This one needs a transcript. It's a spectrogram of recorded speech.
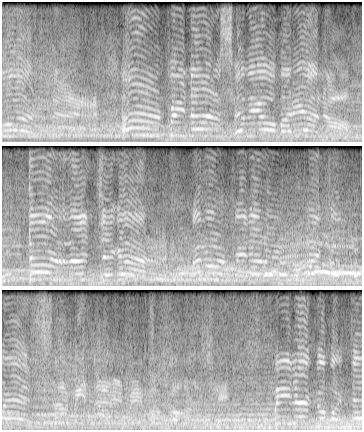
Werner, al final se dio Mariano, tarda en llegar, pero al final hay recompensa, mira el Memo Corse, mira cómo está el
